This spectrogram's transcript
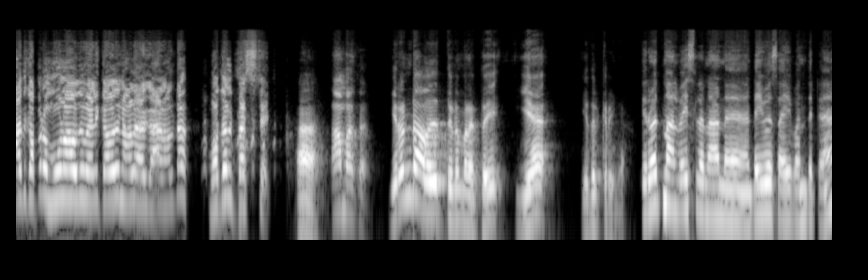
அதுக்கப்புறம் மூணாவது வேலைக்கு ஆகாது நாலாவது அதனால தான் முதல் பெஸ்ட் ஆ. ஆமா சார். இரண்டாவது திருமணத்தை ஏன் எதிர்க்கிறீங்க? இருபத்தி நாலு வயசுல நான் டைவர்ஸ் ஆகி வந்துட்டேன்.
